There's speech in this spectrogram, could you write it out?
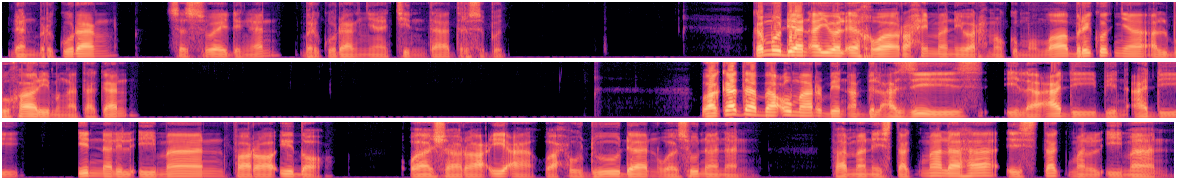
dan berkurang sesuai dengan berkurangnya cinta tersebut. Kemudian ayyuhal ikhwa rahimani wa rahmakumullah berikutnya Al-Bukhari mengatakan Wa kataba Umar bin Abdul Aziz ila Adi bin Adi inna lil iman faraida wa syara'i'a wa hududan wa sunanan. Faman istakmalaha istakmal iman.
